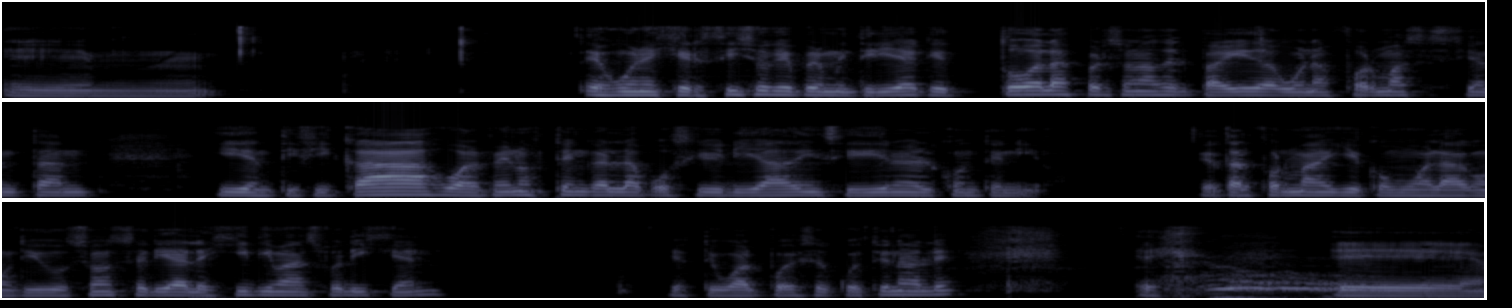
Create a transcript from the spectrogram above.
em, es un ejercicio que permitiría que todas las personas del país de alguna forma se sientan identificadas o al menos tengan la posibilidad de incidir en el contenido. De tal forma que como la constitución sería legítima en su origen, y esto igual puede ser cuestionable, eh, eh,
